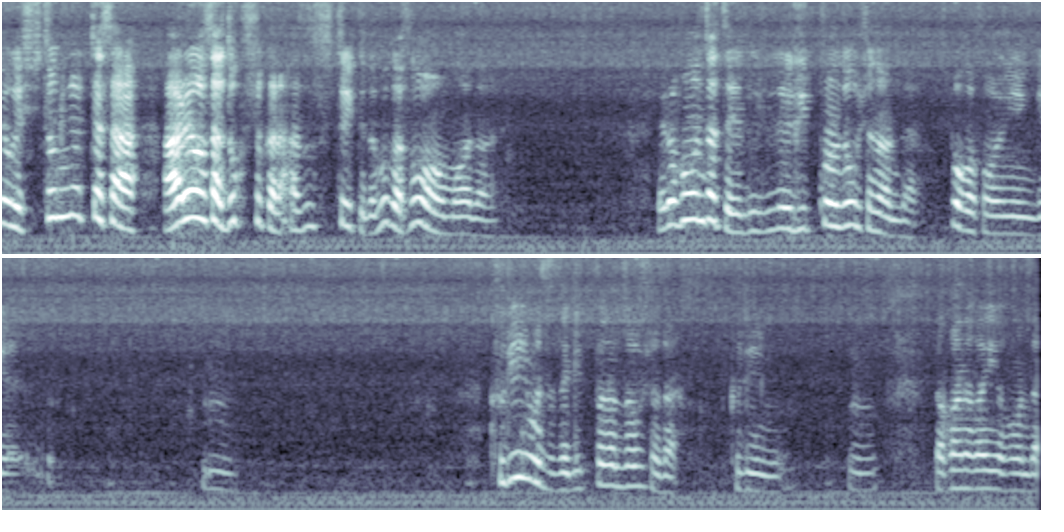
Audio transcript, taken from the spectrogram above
う。よく人によってさ、あれをさ、読書から外す人いるけど、僕はそうは思わない。エロ本だって立派な読書なんだよ。僕はそういう人間。うん。クリームズで立派な読書だ。クリーム。うん。なかなかいい本だ、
